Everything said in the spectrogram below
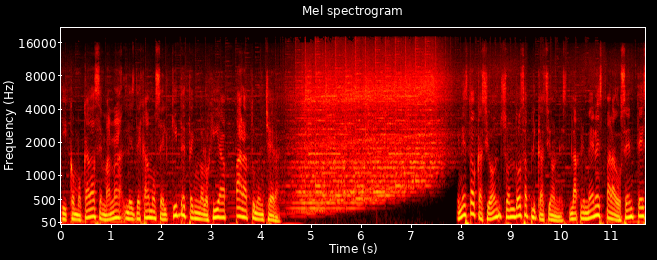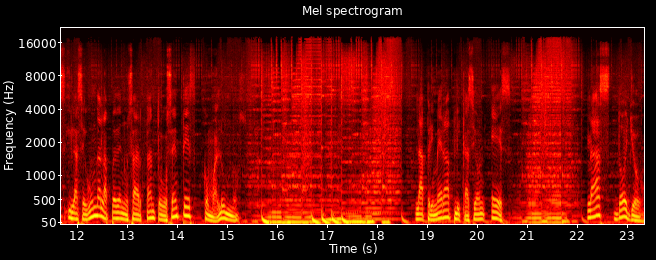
y como cada semana les dejamos el kit de tecnología para tu lonchera. En esta ocasión son dos aplicaciones, la primera es para docentes y la segunda la pueden usar tanto docentes como alumnos. La primera aplicación es Class Dojo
